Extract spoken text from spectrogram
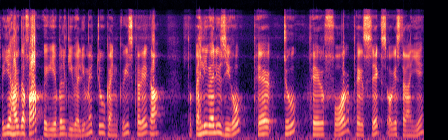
तो ये हर दफ़ा वेरिएबल की वैल्यू में टू का इंक्रीज़ करेगा। तो पहली वैल्यू ज़ीरो फिर टू फिर फोर फिर सिक्स और इस तरह ये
